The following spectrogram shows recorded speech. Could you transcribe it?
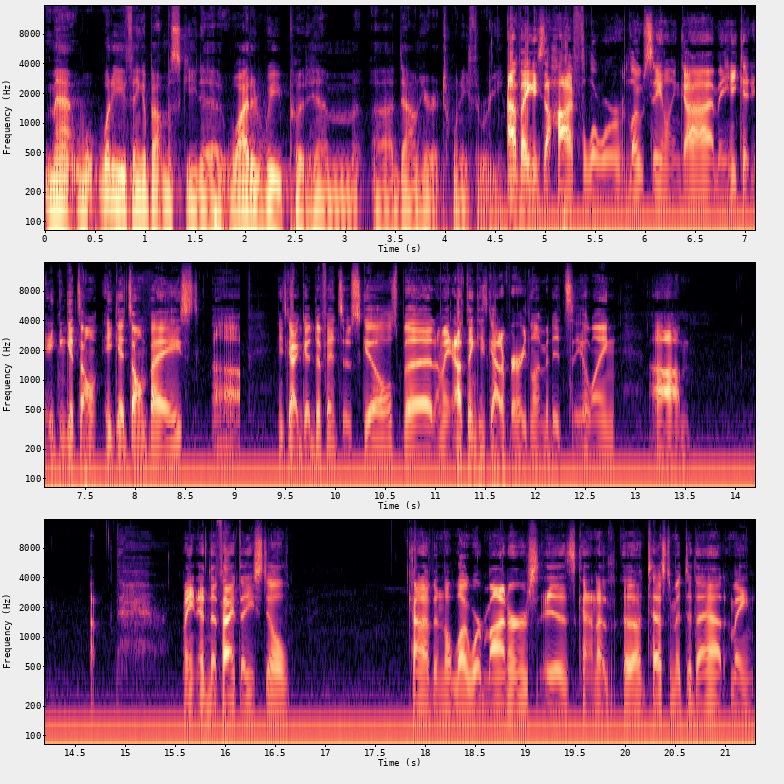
Matt, what do you think about Mezquita? Why did we put him uh, down here at 23? I think he's a high floor, low ceiling guy. I mean, he can he can get on he gets on base. Uh, He's got good defensive skills, but I mean, I think he's got a very limited ceiling. Um, I mean, and the fact that he's still kind of in the lower minors is kind of a testament to that. I mean,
